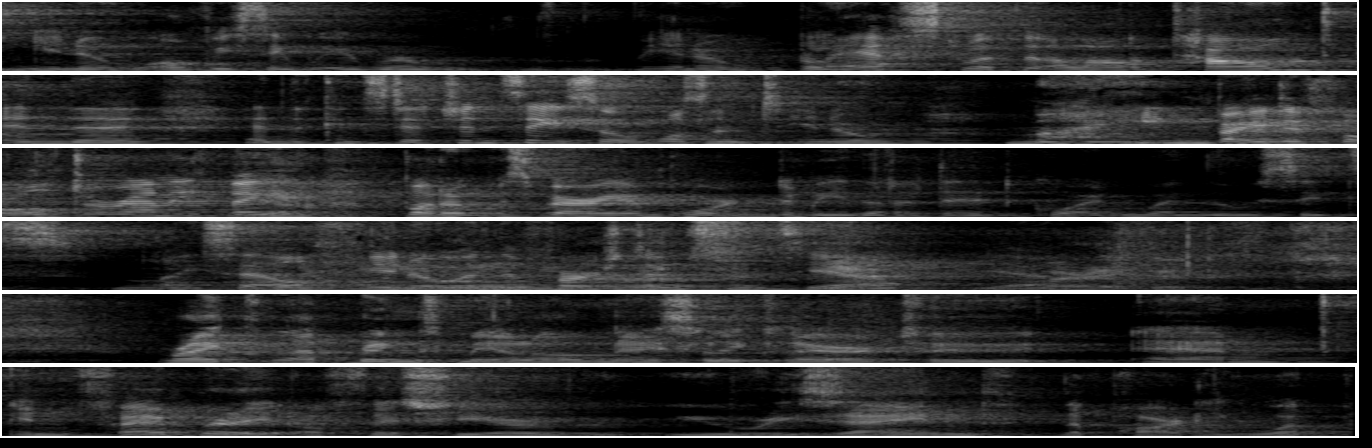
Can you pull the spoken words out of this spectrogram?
you know, obviously we were, you know, blessed with a lot of talent in the in the constituency. So it wasn't, you know, mine by default or anything. Yeah. But it was very important to me that I did go out and win those seats myself. you know, in the first instance. Yeah, yeah, yeah. Very good. Right, that brings me along nicely, Claire. To um, in February of this year, you resigned the party whip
